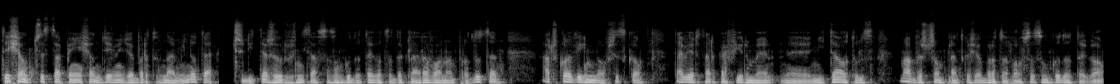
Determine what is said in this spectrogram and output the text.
1359 obrotów na minutę, czyli też różnica w stosunku do tego, co deklarował nam producent, aczkolwiek mimo wszystko ta wiertarka firmy y, Niteo Tools ma wyższą prędkość obrotową w stosunku do tego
